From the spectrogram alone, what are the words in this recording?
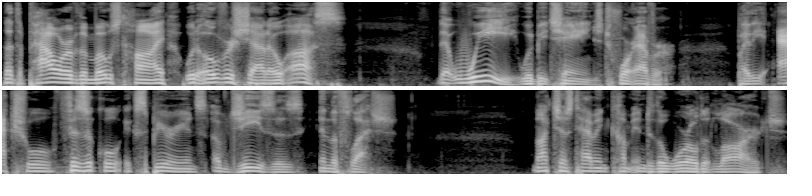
that the power of the Most High would overshadow us, that we would be changed forever by the actual physical experience of Jesus in the flesh. Not just having come into the world at large,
